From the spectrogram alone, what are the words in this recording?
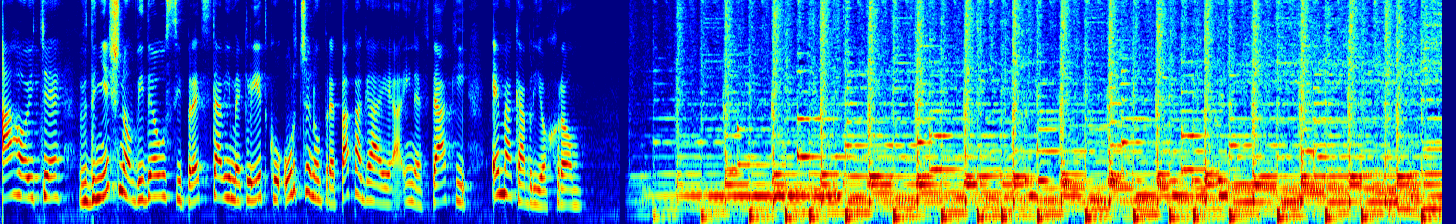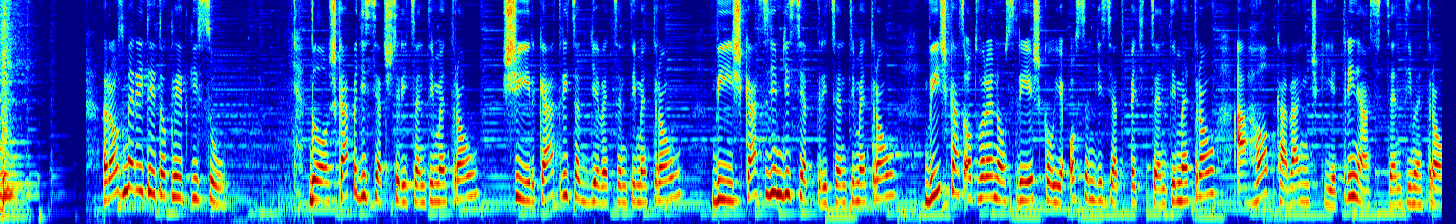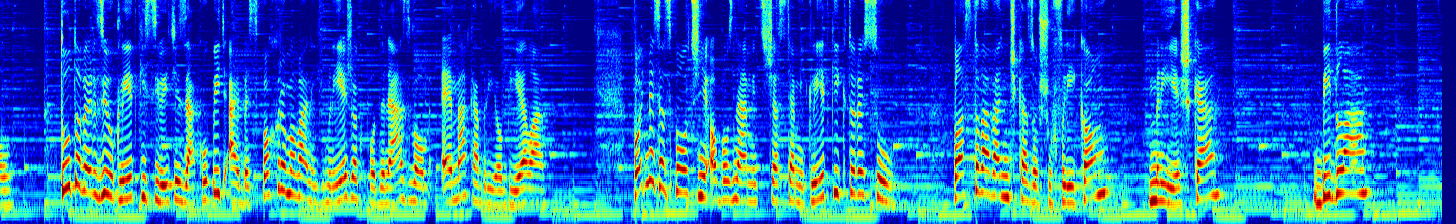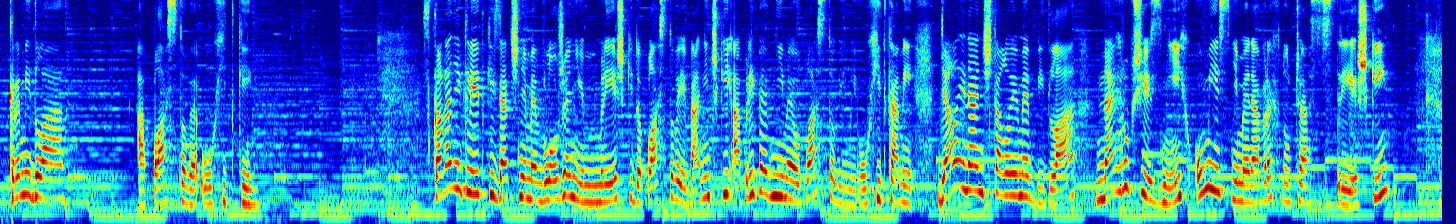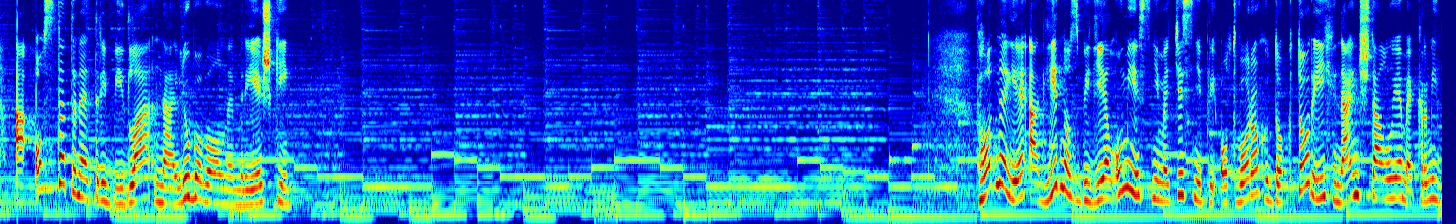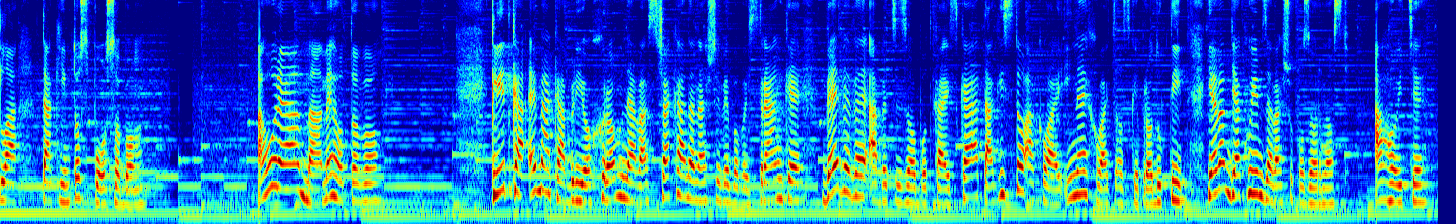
Ahojte! V dnešnom videu si predstavíme klietku určenú pre papagáje a iné vtáky Ema Cabrio Chrom. Rozmery tejto klietky sú dĺžka 54 cm, šírka 39 cm, výška 73 cm, výška s otvorenou striežkou je 85 cm a hĺbka vaničky je 13 cm. Túto verziu klietky si viete zakúpiť aj bez pochromovaných mliežok pod názvom Ema Cabrio Biela. Poďme sa spoločne oboznámiť s časťami klietky, ktoré sú plastová vanička so šuflíkom, mliežka, bydlá, krmidlá, a plastové úchytky. Skladanie klietky začneme vložením mliežky do plastovej vaničky a pripevníme ju plastovými úchytkami. Ďalej nainštalujeme bydlá, najhrubšie z nich umiestnime na vrchnú časť striežky a ostatné tri bydlá na ľubovoľné mriežky. Vhodné je, ak jedno z bydiel umiestnime tesne pri otvoroch, do ktorých nainštalujeme krmidla takýmto spôsobom. A hurá, máme hotovo! Klietka Ema Cabrio Chrom na vás čaká na našej webovej stránke www.abczo.sk, takisto ako aj iné chovateľské produkty. Ja vám ďakujem za vašu pozornosť. Ahojte!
